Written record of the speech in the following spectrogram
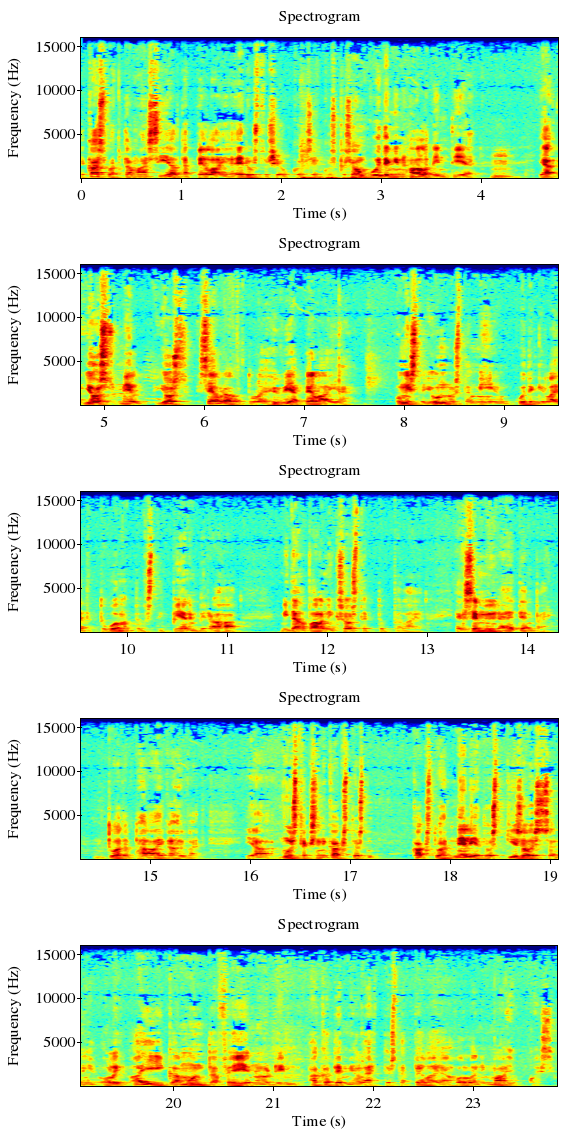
ja kasvattamaan sieltä pelaajia edustusjoukkueeseen, koska se on kuitenkin halvin tie. Mm. Ja jos, meil, jos seuraava tulee hyviä pelaajia omista junnuista, mihin on kuitenkin laitettu huomattavasti pienempi raha, mitä on valmiiksi ostettu pelaaja, ja se myydään eteenpäin, niin tuotot on aika hyvät. Ja muistaakseni 12, 2014 kisoissa niin oli aika monta Feyenoordin akatemialähtöistä pelaajaa Hollannin maajoukkueessa.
